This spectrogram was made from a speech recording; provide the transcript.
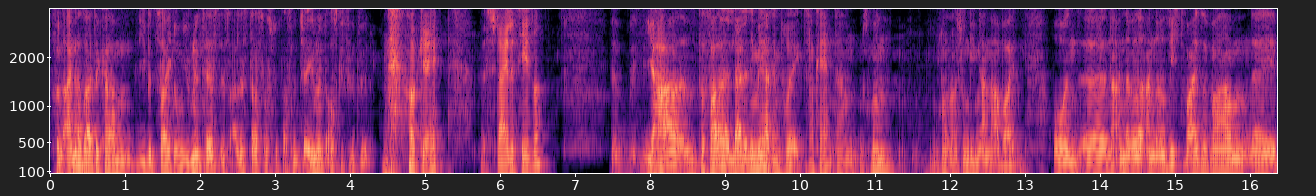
von einer Seite kam die Bezeichnung Unit-Test, ist alles das, was, was mit JUnit ausgeführt wird. Okay. Das ist steile These. Ja, das war leider- leider die Mehrheit im Projekt. Okay. Da muss man, muss man schon gegen anarbeiten. Und äh, eine andere, andere Sichtweise war, äh,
